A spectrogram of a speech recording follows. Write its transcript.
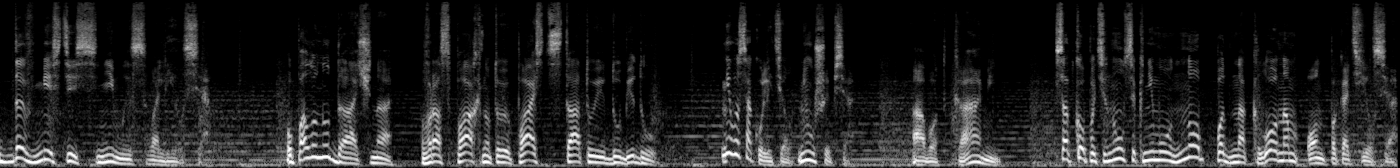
да вместе с ним и свалился. Упал он удачно, в распахнутую пасть статуи Дубиду. Невысоко летел, не ушибся. А вот камень... Садко потянулся к нему, но под наклоном он покатился.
